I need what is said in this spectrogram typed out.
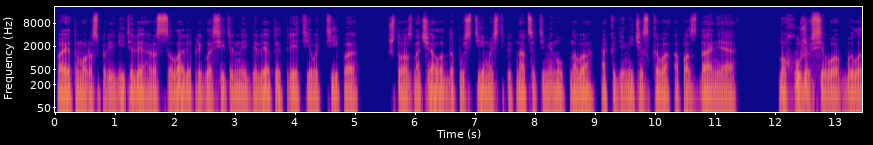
поэтому распорядители рассылали пригласительные билеты третьего типа, что означало допустимость 15-минутного академического опоздания. Но хуже всего было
